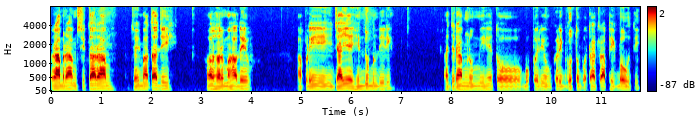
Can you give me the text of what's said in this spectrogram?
રામ રામ સીતારામ, જય માતાજી, હર હર મહાદેવ. આપણે જઈએ હિન્દુ મંદિરે. આજે રામનવમી હે તો બપોરે હું ઘડીક ગોતો પોતા ટ્રાફિક બહુ હતી.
